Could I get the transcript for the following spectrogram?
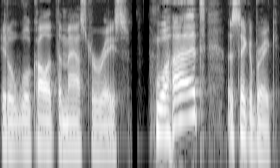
It'll we'll call it the master race. What? Let's take a break.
